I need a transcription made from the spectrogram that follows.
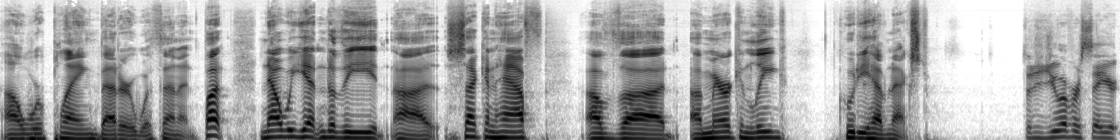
uh, were playing better within it. But now we get into the uh, second half of the American League. Who do you have next? so did you ever say your,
